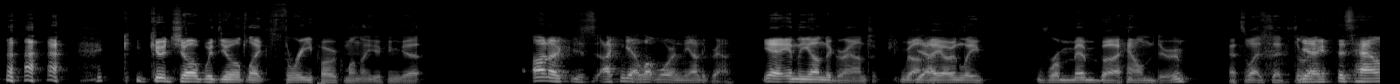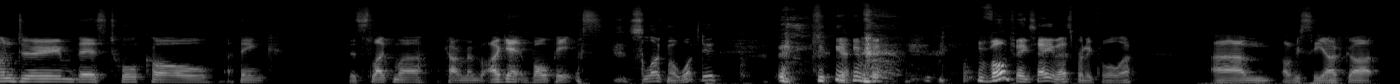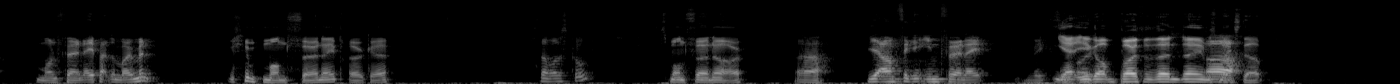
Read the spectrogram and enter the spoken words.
Good job with your like three Pokemon that you can get. Oh no, I can get a lot more in the underground. Yeah, in the underground. Yeah. I only remember Houndoom. That's why I said three. Yeah, there's Houndoom, there's Torkoal, I think. There's Slugma. I can't remember. I get Vulpix. Slugma, what, dude? Yeah. Vulpix, hey, that's pretty cool, um, obviously, I've got Monfernape at the moment. Monfernape, okay. Is that what it's called? It's Monferno. Uh, yeah, I'm thinking Infernape. mixed Yeah, you got both of the names Ah. mixed up.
